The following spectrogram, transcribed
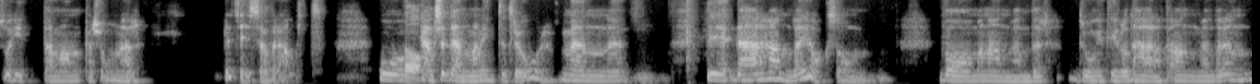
så hittar man personer precis överallt. Och ja. kanske den man inte tror. Men det, det här handlar ju också om vad man använder drogen till och det här att använda den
